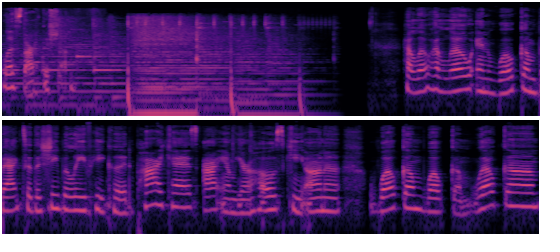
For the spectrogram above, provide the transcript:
Let's start the show. Hello, hello, and welcome back to the She Believe He Could podcast. I am your host, Kiana. Welcome, welcome, welcome.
